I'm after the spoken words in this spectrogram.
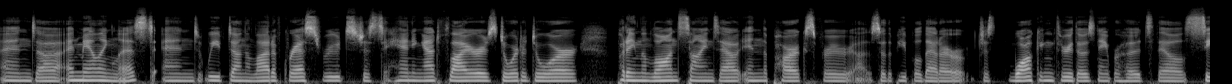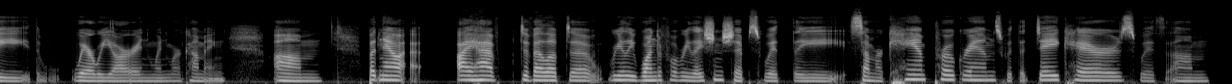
and uh, and mailing list, and we've done a lot of grassroots, just handing out flyers door to door, putting the lawn signs out in the parks for uh, so the people that are just walking through those neighborhoods they'll see the, where we are and when we're coming. Um, but now I have developed uh, really wonderful relationships with the summer camp programs, with the daycares, with um,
